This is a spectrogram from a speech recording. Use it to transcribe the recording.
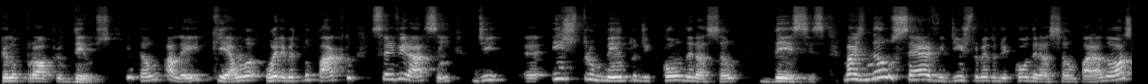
pelo próprio Deus. Então, a lei, que é um, um elemento do pacto, servirá, sim, de é, instrumento de condenação desses. Mas não serve de instrumento de condenação para nós,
